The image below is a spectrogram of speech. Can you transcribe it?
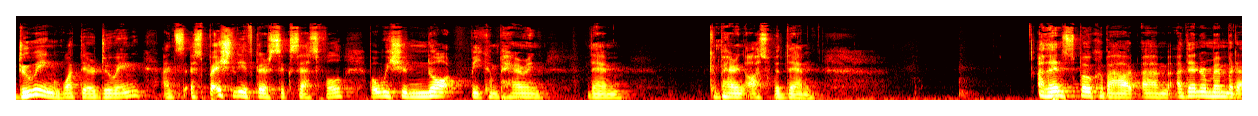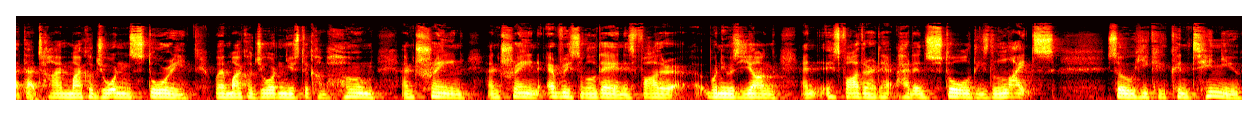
doing what they're doing, and especially if they're successful, but we should not be comparing them comparing us with them. I then spoke about, um, I then remembered at that time Michael Jordan's story, where Michael Jordan used to come home and train and train every single day. And his father, when he was young, and his father had, had installed these lights so he could continue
